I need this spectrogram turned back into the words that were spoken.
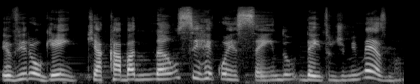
eu viro alguém que acaba não se reconhecendo dentro de mim mesma.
